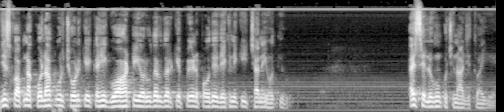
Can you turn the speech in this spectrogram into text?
जिसको अपना कोल्हापुर छोड़ के कहीं गुवाहाटी और उधर उधर के पेड़ पौधे देखने की इच्छा नहीं होती हो। ऐसे लोगों को चुनाव जितवाइए।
